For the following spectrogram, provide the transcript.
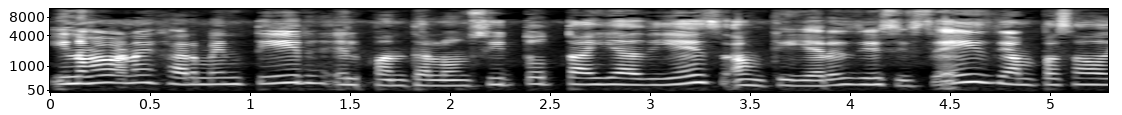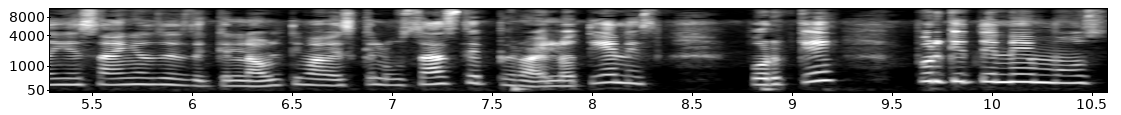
Y no me van a dejar mentir, el pantaloncito talla 10, aunque ya eres 16, ya han pasado 10 años desde que la última vez que lo usaste, pero ahí lo tienes. ¿Por qué? Porque tenemos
